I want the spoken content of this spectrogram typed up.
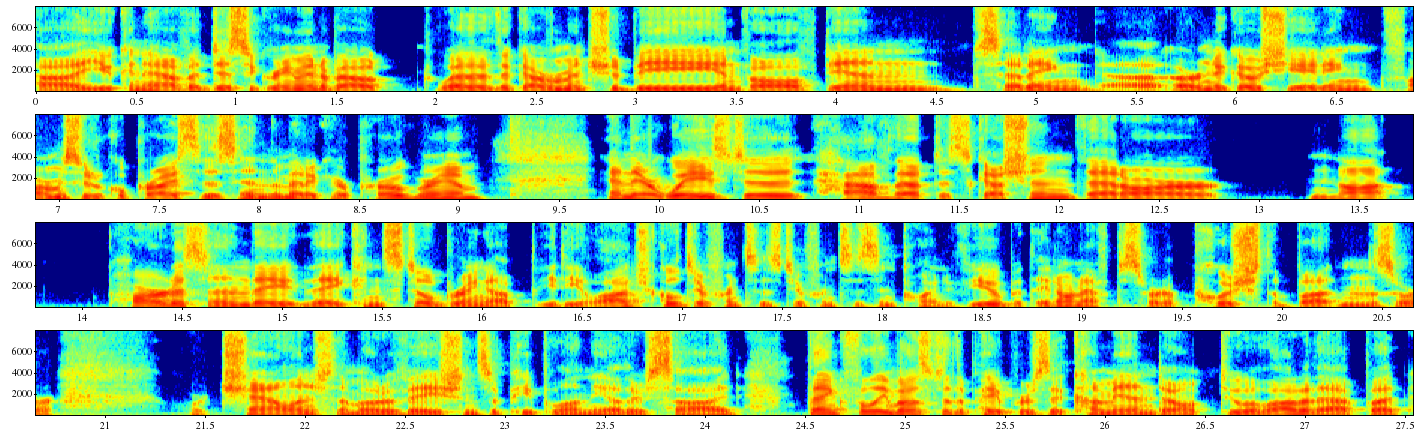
Uh, you can have a disagreement about whether the government should be involved in setting uh, or negotiating pharmaceutical prices in the Medicare program. And there are ways to have that discussion that are not partisan. They they can still bring up ideological differences, differences in point of view, but they don't have to sort of push the buttons or or challenge the motivations of people on the other side. Thankfully, most of the papers that come in don't do a lot of that, but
